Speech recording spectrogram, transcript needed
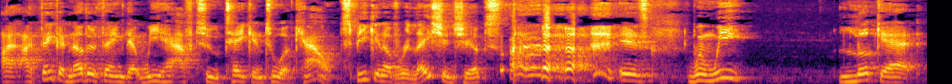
I, I think another thing that we have to take into account, speaking of relationships, is when we look at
